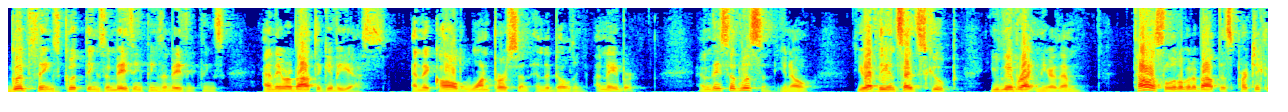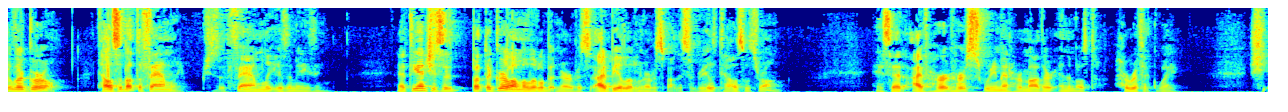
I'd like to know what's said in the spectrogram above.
Good things, good things, amazing things, amazing things. And they were about to give a yes and they called one person in the building, a neighbor. And they said, listen, you know, you have the inside scoop. You live right near them. Tell us a little bit about this particular girl. Tell us about the family. She said, family is amazing. And at the end, she said, but the girl, I'm a little bit nervous. I'd be a little nervous about this. Really? Tell us what's wrong. He said, I've heard her scream at her mother in the most horrific way. She,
